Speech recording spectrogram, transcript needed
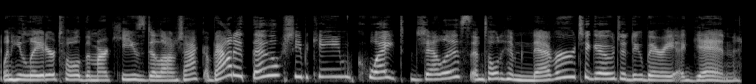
When he later told the Marquise de Langeac about it, though, she became quite jealous and told him never to go to du Barry again.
